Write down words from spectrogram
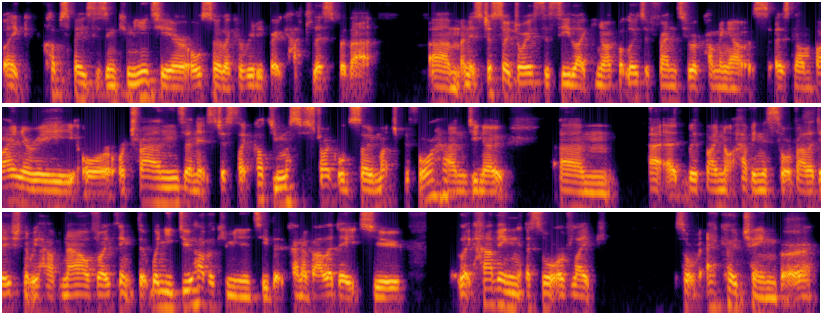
like club spaces and community are also like a really great catalyst for that. Um, and it's just so joyous to see like you know i've got loads of friends who are coming out as, as non-binary or or trans and it's just like god you must have struggled so much beforehand you know um, uh, with by not having this sort of validation that we have now. So i think that when you do have a community that kind of validates you like having a sort of like sort of echo chamber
